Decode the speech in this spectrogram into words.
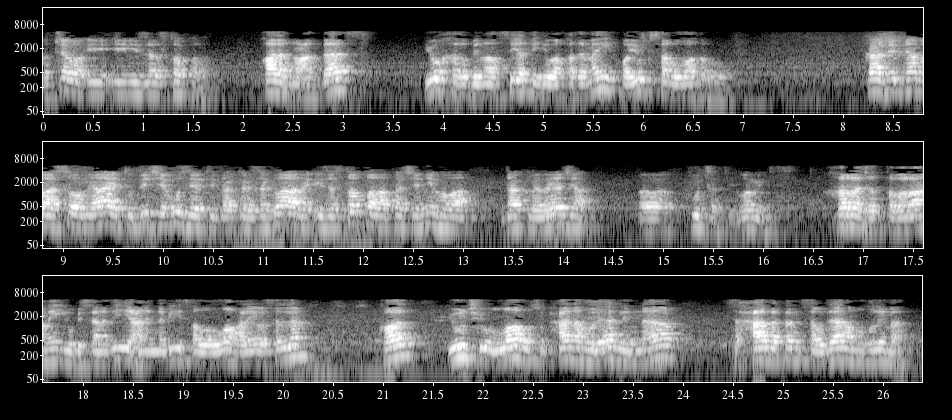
za čelo i, i, i za stopala. قال ابن عباس يؤخذ بناصيته وقدميه ويكسر ظهره Kaže Ibn Abbas u ovome ajetu bit će uzeti dakle za glave i za stopala pa će njihova dakle leđa uh, pucati, lomiti se. خرج الطبراني بسنده عن النبي صلى الله عليه وسلم قال ينشئ الله سبحانه لأهل النار سحابة سوداء مظلمة Uh,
